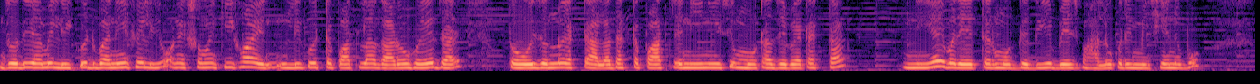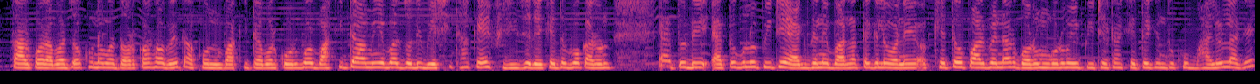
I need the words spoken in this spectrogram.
যদি আমি লিকুইড বানিয়ে ফেলি অনেক সময় কি হয় লিকুইডটা পাতলা গাঢ় হয়ে যায়। তো ওই জন্য একটা আলাদা একটা পাত্রে নিয়ে নিয়েছি, মোটা যে ব্যাটারটা নিয়ে। এবার এটার মধ্যে দিয়ে বেশ ভালো করে মিশিয়ে নেব। তারপর আবার যখন আমার দরকার হবে তখন বাকিটা আবার করব। বাকিটা আমি এবার যদি বেশি থাকে ফ্রিজে রেখে দেবো, কারণ এত এতগুলো পিঠে একদিনে বানাতে গেলে অনেক খেতেও পারবে না। আর গরম গরম এই পিঠেটা খেতে কিন্তু খুব ভালো লাগে।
